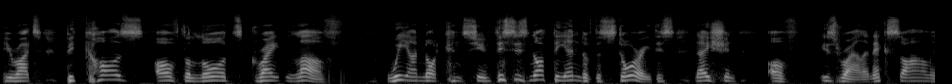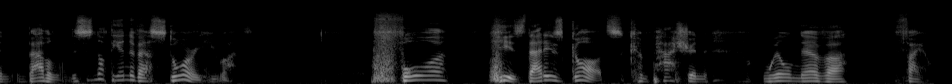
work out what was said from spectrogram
He writes, Because of the Lord's great love, we are not consumed. This is not the end of the story. This nation of Israel in exile in, in Babylon. This is not the end of our story, he writes. For his, that is God's, compassion will never fail.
